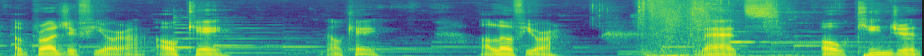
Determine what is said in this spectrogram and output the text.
A Project Fiora. Okay, okay. I love Fiora. That's oh Kindred.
